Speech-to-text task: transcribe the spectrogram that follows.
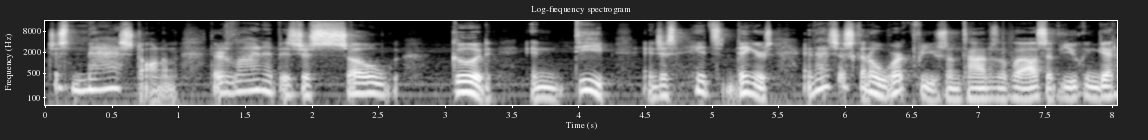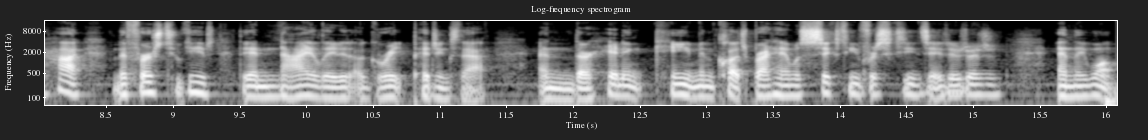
Just mashed on him. Their lineup is just so good and deep and just hits dingers. And that's just going to work for you sometimes in the playoffs if you can get hot. In the first two games, they annihilated a great pitching staff. And their hitting came in clutch. Brad Hand was 16 for 16 saves, and they won.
